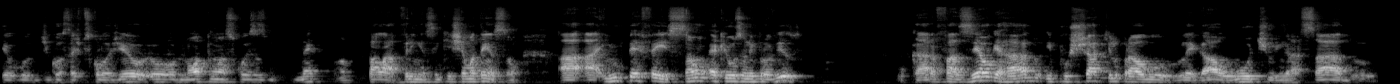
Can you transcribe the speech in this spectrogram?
eu de gostar de psicologia, eu, eu noto umas coisas, né, uma palavrinha assim que chama atenção. A, a imperfeição é que usa no improviso? O cara fazer algo errado e puxar aquilo para algo legal, útil, engraçado.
